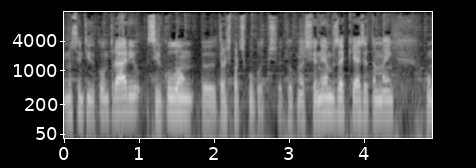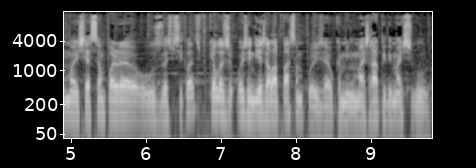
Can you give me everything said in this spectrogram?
no sentido contrário, circulam uh, transportes públicos. Aquilo que nós defendemos é que haja também uma exceção para o uso das bicicletas, porque elas hoje em dia já lá passam, pois é o caminho mais rápido e mais seguro.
